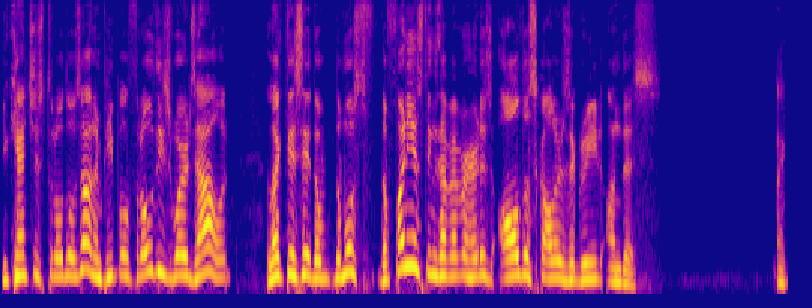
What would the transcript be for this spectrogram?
You can't just throw those out. And people throw these words out. Like they say, the, the most, the funniest things I've ever heard is all the scholars agreed on this. Like,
